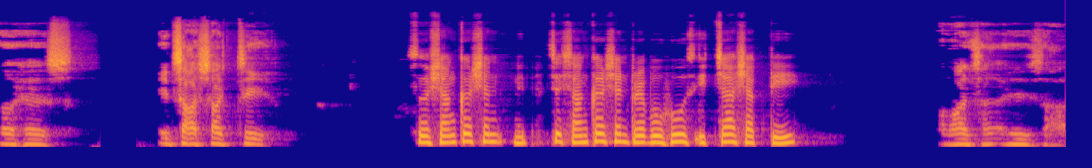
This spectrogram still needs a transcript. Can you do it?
who is Icha Shakti, So Shankarshan, so Shankarshan Prabhu, whose Icha Shakti, his uh,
